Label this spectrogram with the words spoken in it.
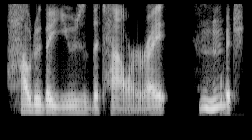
how do they use the tower right Mhm. which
